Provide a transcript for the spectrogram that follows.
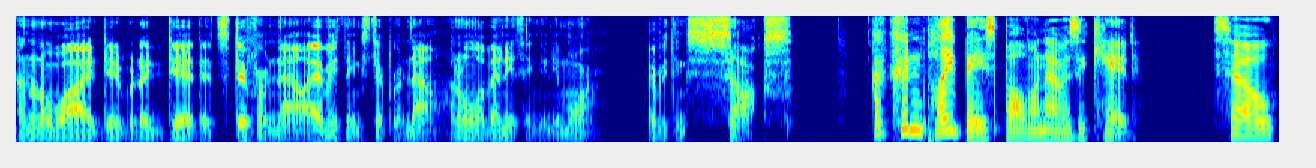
I don't know why I did, but I did. It's different now. Everything's different now. I don't love anything anymore. Everything sucks. I couldn't play baseball when I was a kid. So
